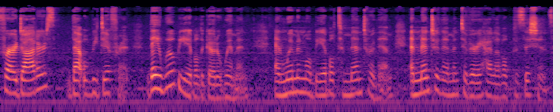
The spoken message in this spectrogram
For our daughters, that will be different. They will be able to go to women, and women will be able to mentor them and mentor them into very high level positions.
